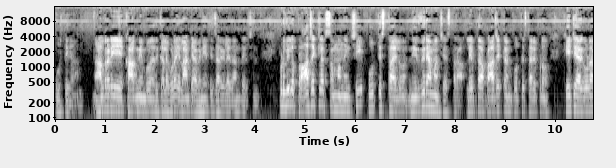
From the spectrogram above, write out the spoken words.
పూర్తిగా. ఆల్రెడీ కాగ్నింబో ఎన్నికల్లో కూడా ఇలాంటి అవినీతి జరగలేదని తెలిసింది. ఇప్పుడు వీళ్ళు ప్రాజెక్టులకు సంబంధించి పూర్తి స్థాయిలో నిర్విరామం చేస్తారా? లేకపోతే ఆ ప్రాజెక్టులను పూర్తి స్థాయిలో ఇప్పుడు కేటీఆర్ కూడా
